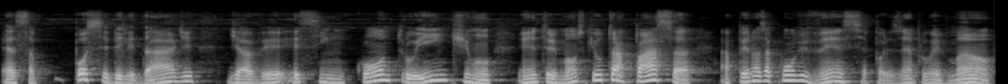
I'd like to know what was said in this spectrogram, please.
essa possibilidade de haver esse encontro íntimo entre irmãos que ultrapassa apenas a convivência. Por exemplo, um irmão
